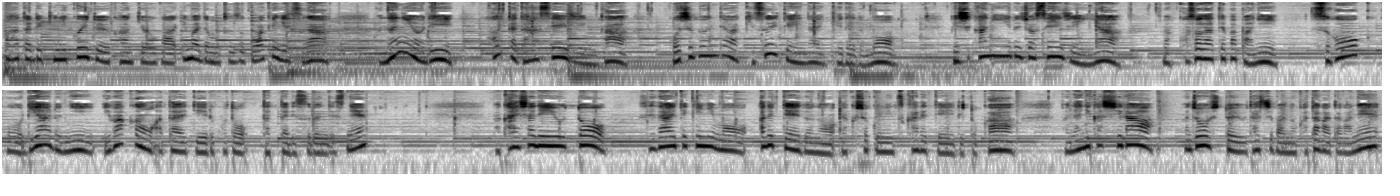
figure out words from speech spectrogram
まあ、働きにくいという環境が今でも続くわけですが何よりこういった男性陣がご自分では気づいていないけれども身近にいる女性陣や、まあ、子育てパパにすごくこうリアルに違和感を与えていることだったりするんですね。まあ、会社で言うと世代的にもある程度の役職に疲れているとか、ま、何かしら上司という立場の方々がね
